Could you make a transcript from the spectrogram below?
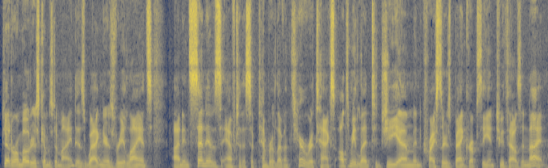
General Motors comes to mind as Wagoner's reliance on incentives after the September 11th terror attacks ultimately led to GM and Chrysler's bankruptcy in 2009.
